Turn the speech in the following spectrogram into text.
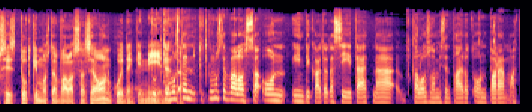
siis tutkimusten valossa se on kuitenkin niin. Tutkimusten, että... tutkimusten valossa on indikaatioita siitä, että nämä talousosaamisen taidot on paremmat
